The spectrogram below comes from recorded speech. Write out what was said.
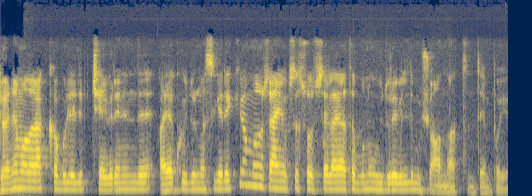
dönem olarak kabul edip çevrenin de ayak uydurması gerekiyor mu? Sen yoksa sosyal hayata bunu uydurabildin mi şu anlattığın tempoyu?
